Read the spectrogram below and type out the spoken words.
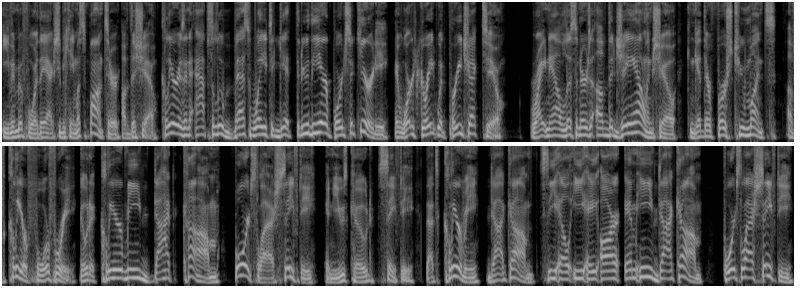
even before they actually became a sponsor of the show. Clear is an absolute best way to get through the airport security. It works great with pre check too. Right now, listeners of The Jay Allen Show can get their first two months of Clear for free. Go to clearme.com forward slash safety and use code safety. That's clearme.com, C L E A R M E.com forward slash safety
